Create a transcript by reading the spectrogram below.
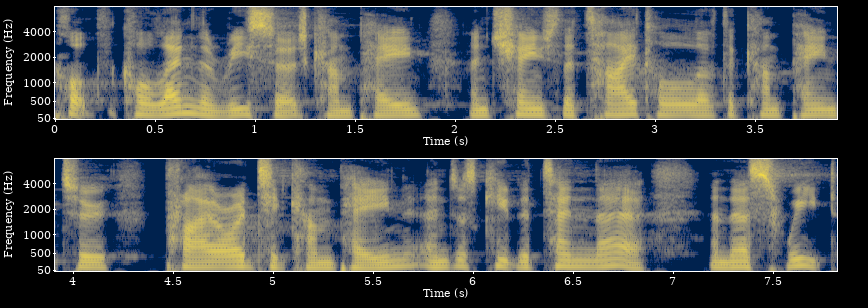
Call, call them the research campaign and change the title of the campaign to priority campaign and just keep the 10 there. And they're sweet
